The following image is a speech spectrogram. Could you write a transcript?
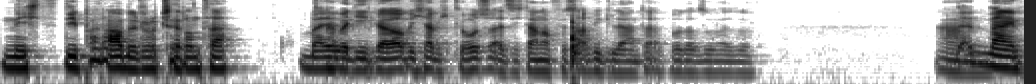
nicht die Parabelrutsche runter. Weil, Aber die, glaube ich, habe ich gerutscht, als ich dann noch fürs Abi gelernt habe oder so. Also. äh, Ähm, nein,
